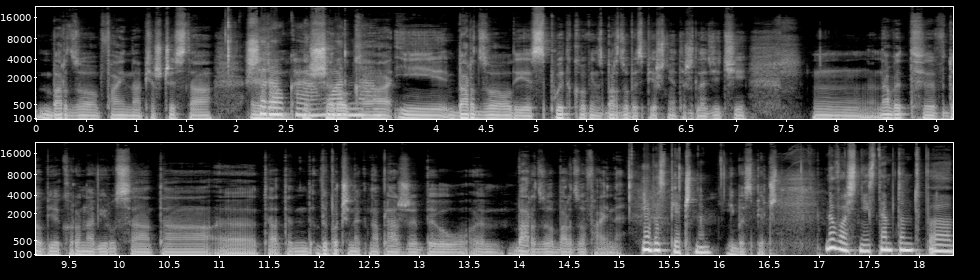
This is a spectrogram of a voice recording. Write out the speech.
bardzo fajna, piaszczysta, e, Szeroka, szeroka ładna. i bardzo jest płytko, więc bardzo bezpiecznie też dla dzieci. Mm, Nawet w dobie koronawirusa ta, e, ta, ten wypoczynek na plaży był bardzo, bardzo fajny I bezpiecznym. i bezpieczny. No właśnie, stamtąd e,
